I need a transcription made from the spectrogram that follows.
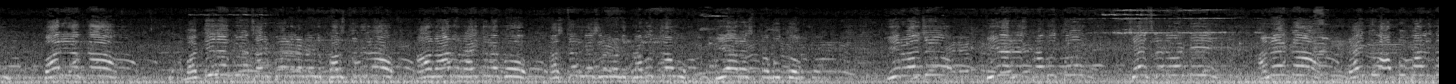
కనీసం వారి యొక్క వడ్డీలకు కూడా సరిపోయినటువంటి పరిస్థితిలో ఆనాడు రైతులకు నష్టం చేసినటువంటి ప్రభుత్వం టిఆర్ఎస్ ప్రభుత్వం. ఈరోజు బీఆర్ఎస్ ప్రభుత్వం చేసినటువంటి అనేక రైతు అప్పు పాలిత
